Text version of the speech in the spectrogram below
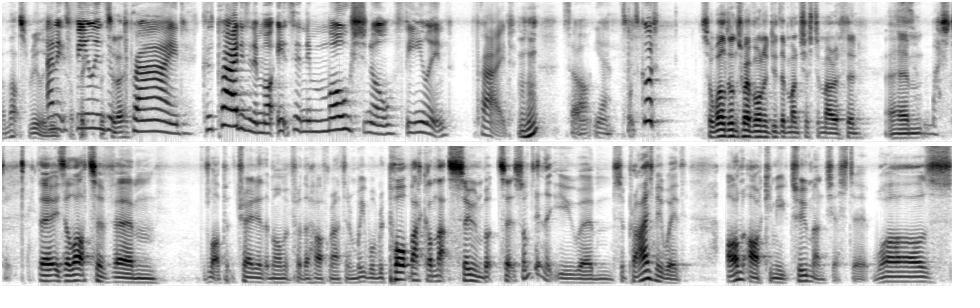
And that's really And it's feelings of pride. Because pride is an emo- it's an emotional feeling, pride. Mm-hmm. So, yeah. So it's good. So well done to everyone who did the Manchester Marathon. Um, Smashed it. there is a lot of um, there's a lot of training at the moment for the half marathon. And we will report back on that soon. But uh, something that you um, surprised me with on our commute to Manchester was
